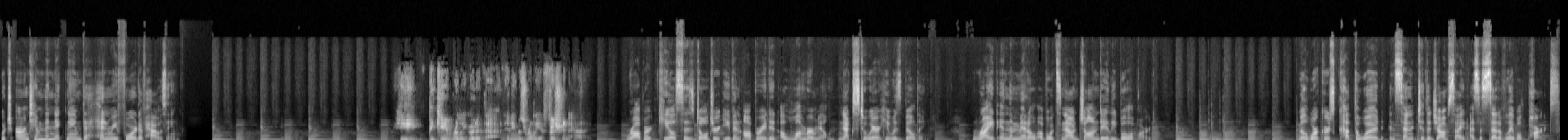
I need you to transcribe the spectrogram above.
which earned him the nickname the Henry Ford of housing. He became really good at that and he was really efficient at it. Robert Keil says Dolger even operated a lumber mill next to where he was building, right in the middle of what's now John Daly Boulevard. Mill workers cut the wood and sent it to the job site as a set of labeled parts.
